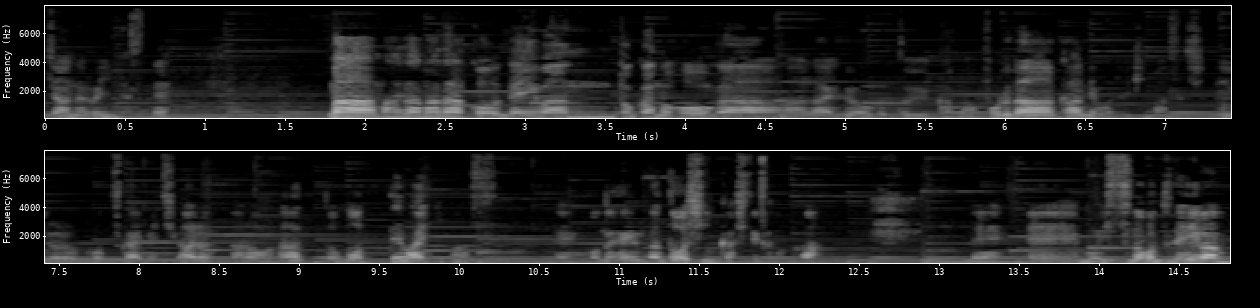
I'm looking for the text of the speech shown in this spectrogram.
ジャーナルいいですね。まあ、まだまだこう、 Day One とかの方が、ライフログというか、まあ、フォルダー管理もできますし、いろいろこう、使い道があるんだろうなと思ってはいます。ね、この辺がどう進化していくのか。ね、えー、もういっそのこと Day One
